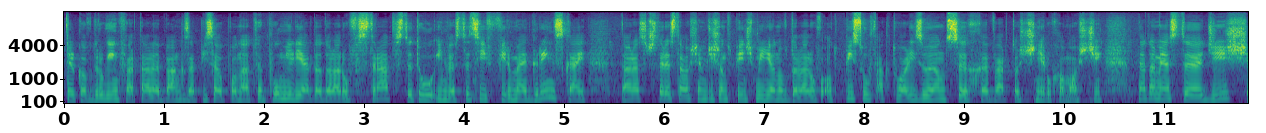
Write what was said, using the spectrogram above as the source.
Tylko w drugim kwartale bank zapisał ponad pół miliarda dolarów strat z tytułu inwestycji w firmę Green Sky oraz 485 milionów dolarów odpisów aktualizujących wartość nieruchomości. Natomiast dziś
